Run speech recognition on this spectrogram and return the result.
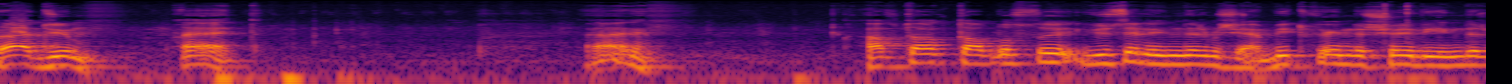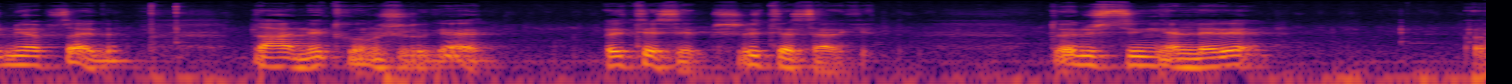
Radyum. Evet. Yani haftalık tablosu güzel indirmiş yani. Bitcoin'de şöyle bir indirim yapsaydı daha net konuşurduk. Evet. Retes etmiş. Retes hareket. Dönüş sinyalleri eee,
